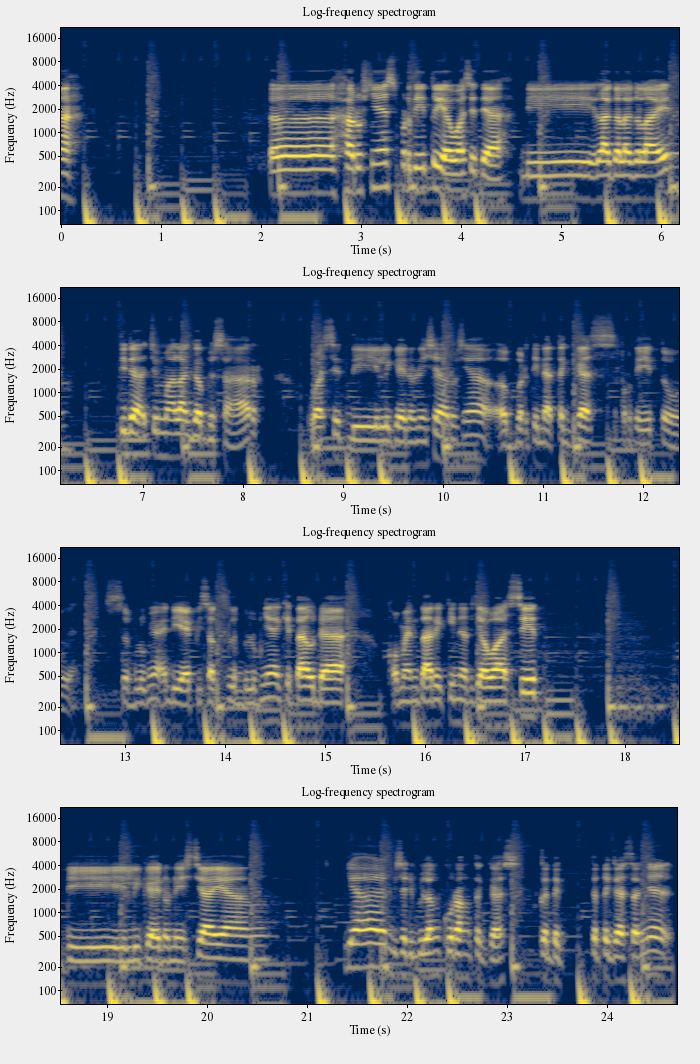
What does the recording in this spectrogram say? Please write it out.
Nah eh, harusnya seperti itu ya wasit ya di laga-laga lain tidak cuma laga besar wasit di Liga Indonesia harusnya uh, bertindak tegas seperti itu. Sebelumnya di episode sebelumnya kita udah komentari kinerja wasit di Liga Indonesia yang ya bisa dibilang kurang tegas. Ketegasannya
